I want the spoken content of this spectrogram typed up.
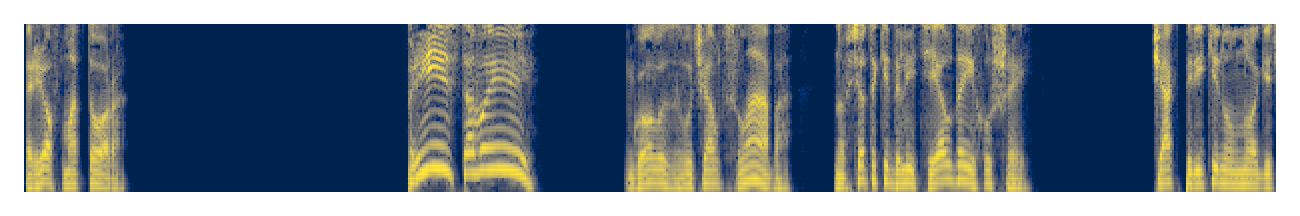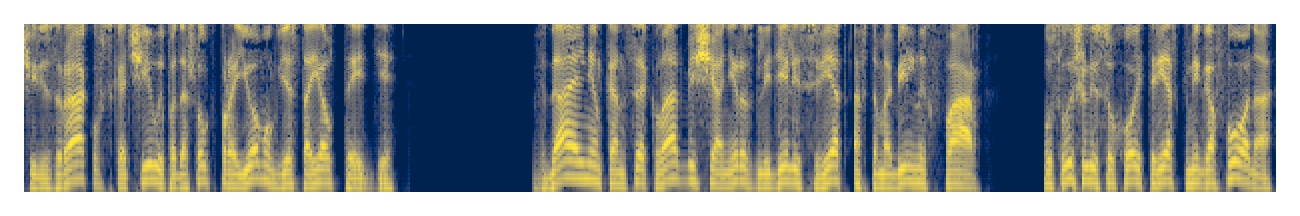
рев мотора. «Приставы!» Голос звучал слабо, но все-таки долетел до их ушей. Чак перекинул ноги через раку, вскочил и подошел к проему, где стоял Тедди. В дальнем конце кладбища они разглядели свет автомобильных фар, услышали сухой треск мегафона,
